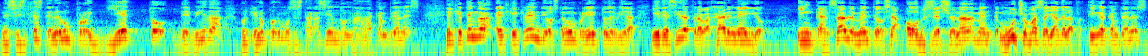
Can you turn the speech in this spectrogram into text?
Necesitas tener un proyecto de vida, porque no podemos estar haciendo nada, campeones. El que tenga, el que cree en Dios, tenga un proyecto de vida y decida trabajar en ello incansablemente, o sea, obsesionadamente, mucho más allá de la fatiga, campeones,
